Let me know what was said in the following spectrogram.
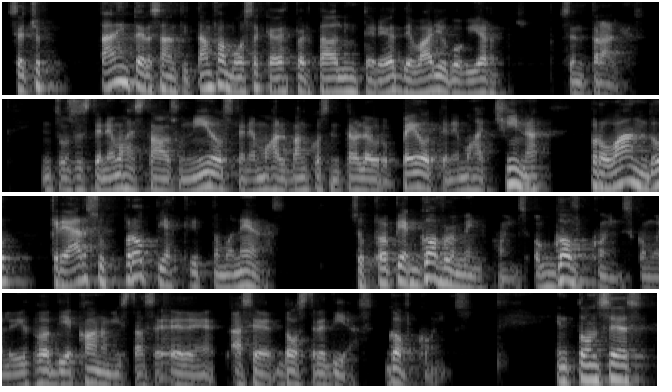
se ha hecho tan interesante y tan famosa que ha despertado el interés de varios gobiernos centrales. Entonces tenemos a Estados Unidos, tenemos al Banco Central Europeo, tenemos a China probando crear sus propias criptomonedas, sus propias government coins o govcoins, como le dijo The Economist hace, eh, hace dos, tres días, govcoins. Entonces,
